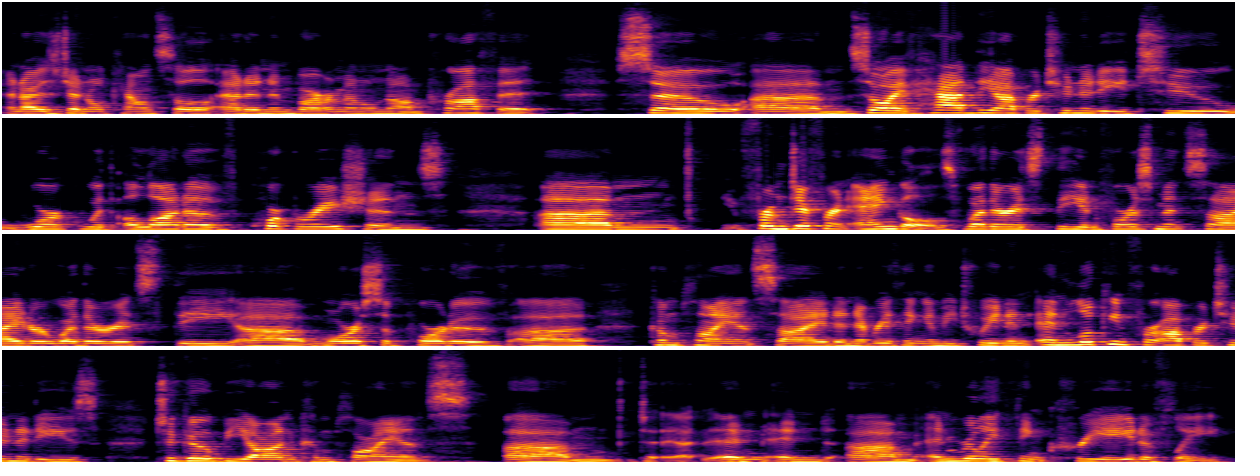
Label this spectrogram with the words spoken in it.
and I was general counsel at an environmental nonprofit. So, um, so I've had the opportunity to work with a lot of corporations um, from different angles, whether it's the enforcement side or whether it's the uh, more supportive uh, compliance side and everything in between, and, and, looking for opportunities to go beyond compliance um, to, and and um, and really think creatively.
